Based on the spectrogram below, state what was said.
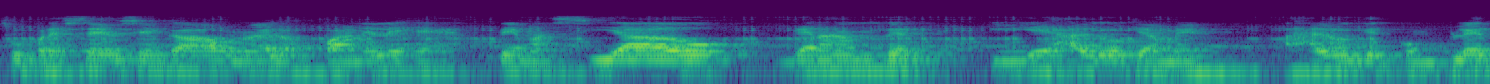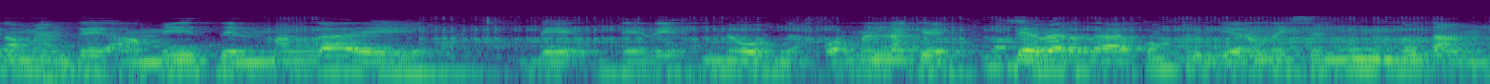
su presencia en cada uno de los paneles es demasiado grande y es algo que amé. Es algo que completamente amé del manga de, de, de Death Note, la forma en la que No de verdad construyeron ese mundo tan,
